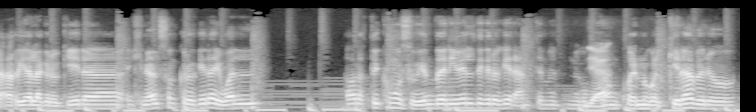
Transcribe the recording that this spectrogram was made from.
arriba de la croquera. En general son croqueras, igual ahora estoy como subiendo de nivel de croquera. Antes me, me compraba Ya. un cuerno cualquiera, pero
